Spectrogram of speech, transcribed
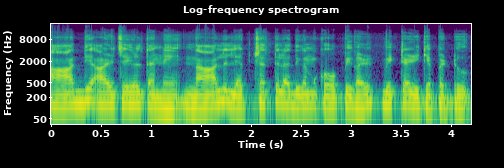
ആദ്യ ആഴ്ചയിൽ തന്നെ നാല് ലക്ഷത്തിലധികം കോപ്പികൾ വിറ്റഴിക്കപ്പെട്ടു.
